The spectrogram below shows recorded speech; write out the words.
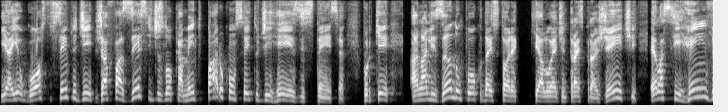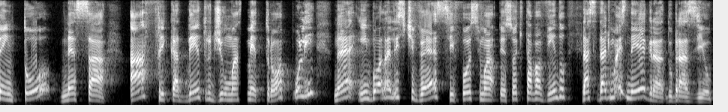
e aí eu gosto sempre de já fazer esse deslocamento para o conceito de resistência, porque analisando um pouco da história que a Loedin traz para a gente, ela se reinventou nessa África dentro de uma metrópole, né? Embora ela estivesse, fosse uma pessoa que estava vindo da cidade mais negra do Brasil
